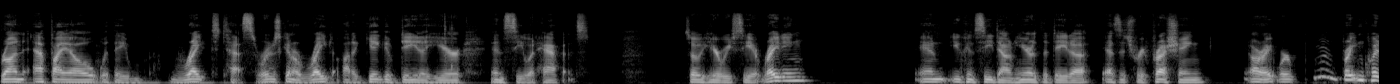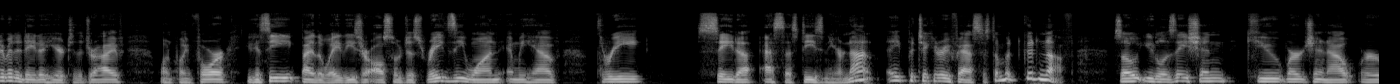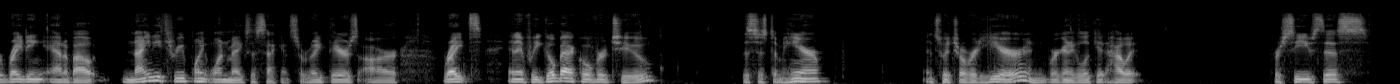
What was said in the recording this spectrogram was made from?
run FIO with a write test. So we're just going to write about a gig of data here and see what happens. So here we see it writing. And you can see down here the data as it's refreshing. All right, we're writing quite a bit of data here to the drive, 1.4. You can see, by the way, these are also just RAID Z1, and we have three SATA SSDs in here. Not a particularly fast system, but good enough. So utilization, Q, merge in out, we're writing at about 93.1 megs a second. So right there's our writes. And if we go back over to the system here and switch over to here, and we're going to look at how it perceives this.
